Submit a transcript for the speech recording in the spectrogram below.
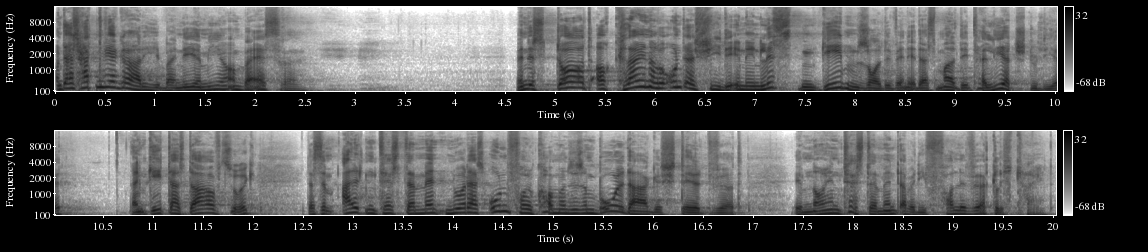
Und das hatten wir gerade hier bei Nehemiah und bei Esra. Wenn es dort auch kleinere Unterschiede in den Listen geben sollte, wenn ihr das mal detailliert studiert, dann geht das darauf zurück, dass im Alten Testament nur das unvollkommene Symbol dargestellt wird, im Neuen Testament aber die volle Wirklichkeit.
